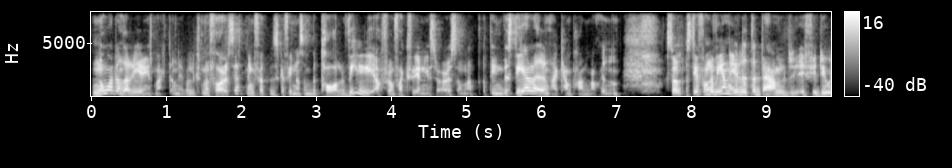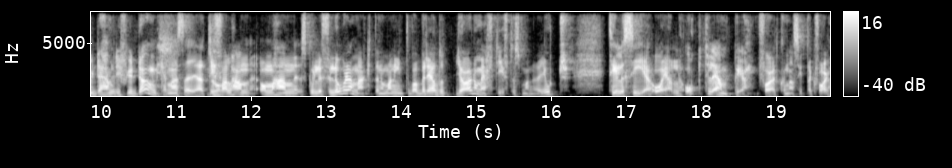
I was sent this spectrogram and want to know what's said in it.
når den där regeringsmakten är väl liksom en förutsättning för att det ska finnas en betalvilja från fackföreningsrörelsen att, att investera i den här kampanjmaskinen. Så Stefan Löfven är ju lite damned if you do, damned if you don't kan man säga. Att ifall han, om han skulle förlora makten, om han inte var beredd att göra de eftergifter som han nu har gjort till C och L och till MP för att kunna sitta kvar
